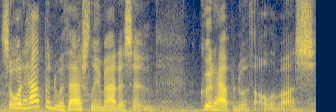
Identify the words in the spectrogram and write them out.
So, what happened with Ashley Madison could happen with all of us.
